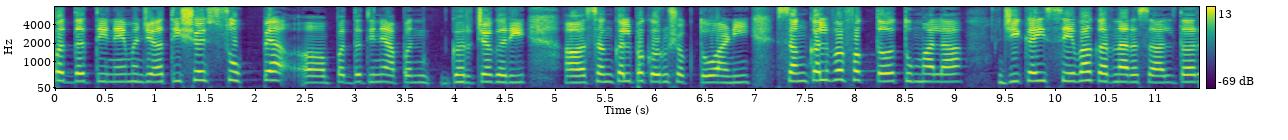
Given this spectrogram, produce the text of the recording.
पद्धतीने म्हणजे अतिशय अतिशय सोप्या पद्धतीने आपण घरच्या घरी संकल्प करू शकतो. आणि संकल्प फक्त तुम्हाला जी काही सेवा करणार असाल तर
